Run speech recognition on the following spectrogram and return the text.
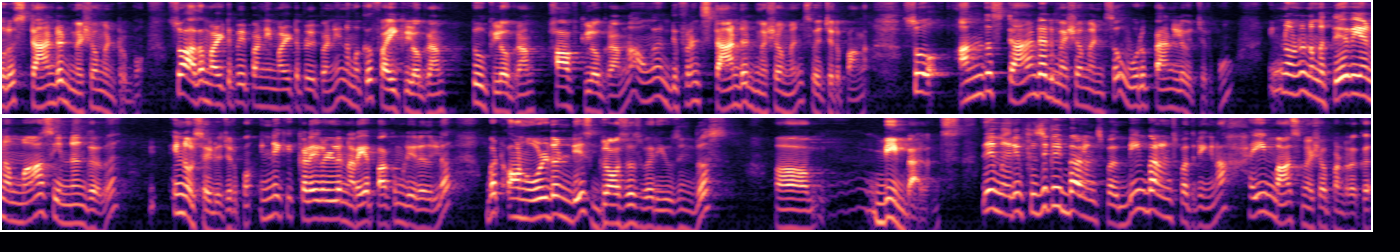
ஒரு ஸ்டாண்டர்ட் மெஷர்மெண்ட் இருக்கும். ஸோ அதை மல்டிப்ளை பண்ணி மல்டிப்ளை பண்ணி நமக்கு five kilogram two kilogram half கிலோகிராம்னா அவங்க டிஃப்ரெண்ட் ஸ்டாண்டர்ட் மெஷர்மெண்ட்ஸ் வச்சுருப்பாங்க. ஸோ அந்த ஸ்டாண்டர்ட் மெஷர்மெண்ட்ஸை ஒரு பேனில் வச்சுருப்போம். இன்னொன்று நம்ம தேவையான மாஸ் என்னங்கிறத இன்னொரு சைடு வச்சுருப்போம். இன்றைக்கி கடைகளில் நிறைய பார்க்க முடியறதில்ல but on olden days grocers were using this beam balance இதேமாரி ஃபிசிக்கல் பேலன்ஸ் பார்த்து பீம் பேலன்ஸ் பார்த்துட்டிங்கன்னா ஹை மாஸ் மெஷர் பண்ணுறதுக்கு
